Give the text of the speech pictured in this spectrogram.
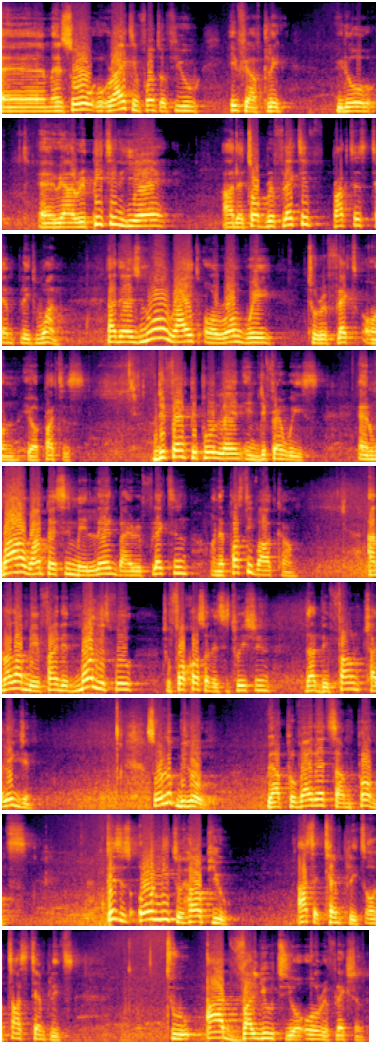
um, and so right in front of you, if you have clicked, you know, uh, we are repeating here at the top reflective practice template one that there is no right or wrong way to reflect on your practice. Different people learn in different ways. And while one person may learn by reflecting on a positive outcome, another may find it more useful to focus on a situation that they found challenging. So look below. We have provided some prompts. This is only to help you as a template or task templates to add value to your own reflection.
